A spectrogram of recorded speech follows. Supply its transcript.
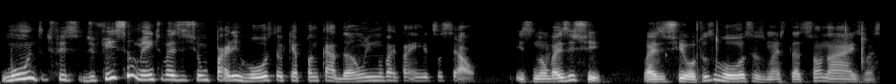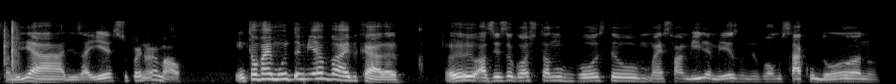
Muito difícil, dificilmente vai existir um party hostel que é pancadão e não vai estar em rede social. Isso não vai existir. Vai existir outros hostels mais tradicionais, mais familiares, aí é super normal. Então vai muito da minha vibe, cara. Eu, às vezes eu gosto de estar num hostel mais família mesmo, onde eu vou almoçar com o dono,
